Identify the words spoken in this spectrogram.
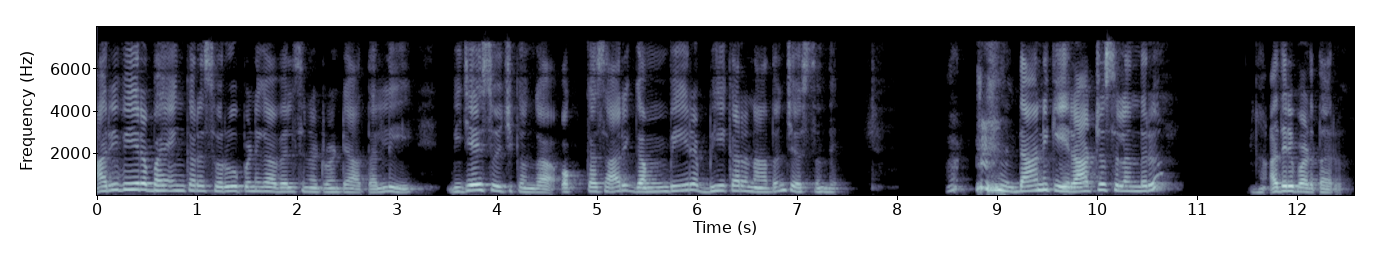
అరివీర భయంకర స్వరూపిణిగా వెలిసినటువంటి ఆ తల్లి విజయ సూచికంగా ఒక్కసారి గంభీర భీకరనాదం చేస్తుంది. దానికి రాక్షసులందరూ అదిరిపడతారు.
